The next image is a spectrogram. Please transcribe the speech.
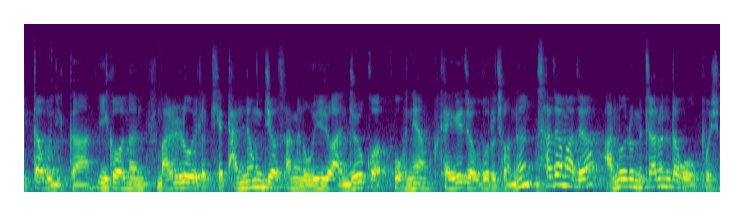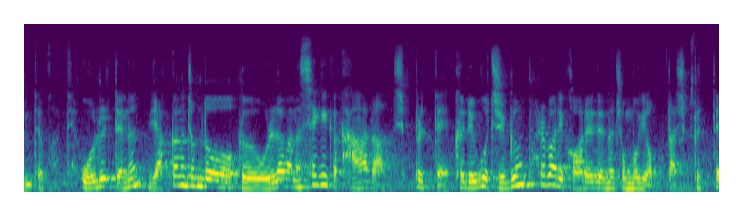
있다 보니까 이거는 말로 이렇게 단정지어서 하면 오히려 안 좋을 것 같고 그냥 대개적으로 저는 사자마자 안 오르면 자른다고 보시면 될 것 같아요. 오를 때는 약간은 좀더 그 올라가는 세기가 강하다 싶을 때 그리고 지금 활발히 거래되는 종목이 없다 싶을 때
